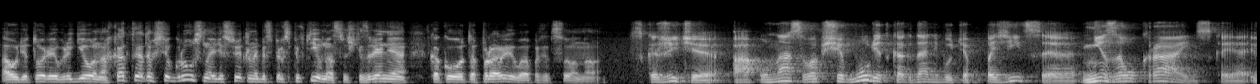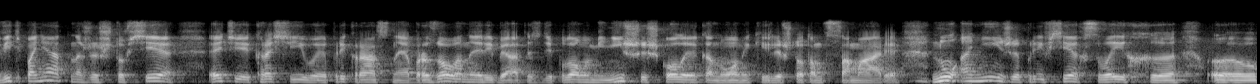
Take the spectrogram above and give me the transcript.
аудитории в регионах. Как-то это все грустно и действительно бесперспективно с точки зрения какого-то прорыва оппозиционного. Скажите, а у нас вообще будет когда-нибудь оппозиция не заукраинская? Ведь понятно же, что все эти красивые, прекрасные, образованные ребята с дипломами низшей школы экономики или что там в Самаре, ну они же при всех своих э, э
